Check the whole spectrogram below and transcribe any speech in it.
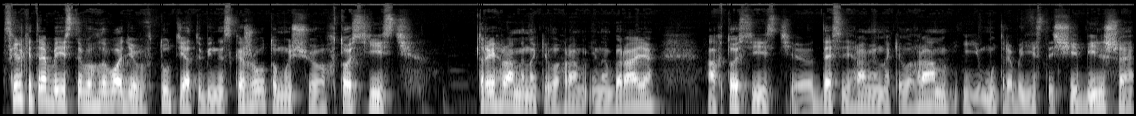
Скільки треба їсти вуглеводів, тут я тобі не скажу, тому що хтось їсть 3 грами на кілограм і набирає, а хтось їсть 10 е, грамів на кілограм і йому треба їсти ще більше.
